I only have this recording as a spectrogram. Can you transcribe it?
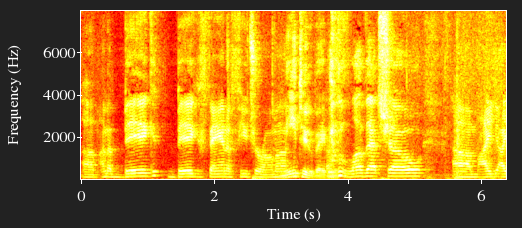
Um, I'm a big, big fan of Futurama. Me too, baby. love that show. Um, I, I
